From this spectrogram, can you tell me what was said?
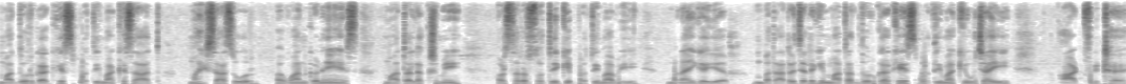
माँ दुर्गा की इस प्रतिमा के साथ महिषासुर, भगवान गणेश, माता लक्ष्मी और सरस्वती की प्रतिमा भी बनाई गई है। बताते चले कि माता दुर्गा के इस प्रतिमा की ऊंचाई आठ फीट है।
